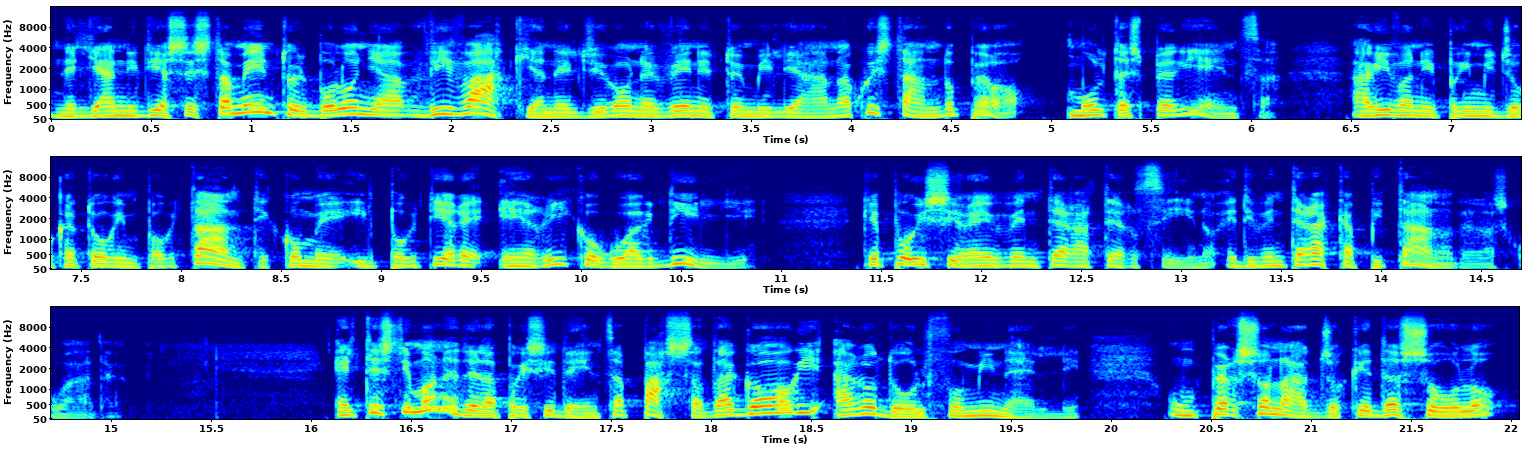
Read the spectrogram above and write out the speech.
Negli anni di assestamento il Bologna vivacchia nel girone veneto-emiliano, acquistando però molta esperienza. Arrivano i primi giocatori importanti, come il portiere Enrico Guardigli, che poi si reinventerà terzino e diventerà capitano della squadra. E il testimone della presidenza passa da Gori a Rodolfo Minelli, un personaggio che da solo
